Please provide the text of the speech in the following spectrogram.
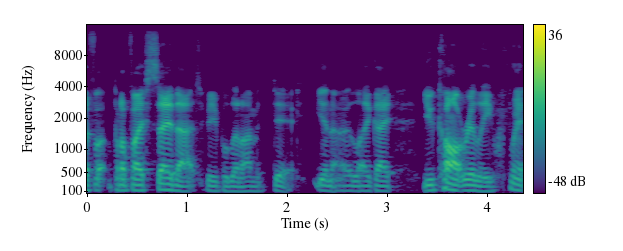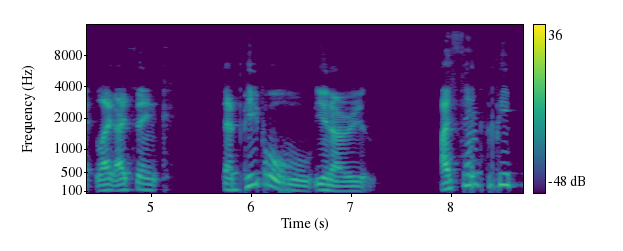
if but if I say that to people, then I'm a dick. You know, like I you can't really win. Like I think that people, you know, I think the people.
